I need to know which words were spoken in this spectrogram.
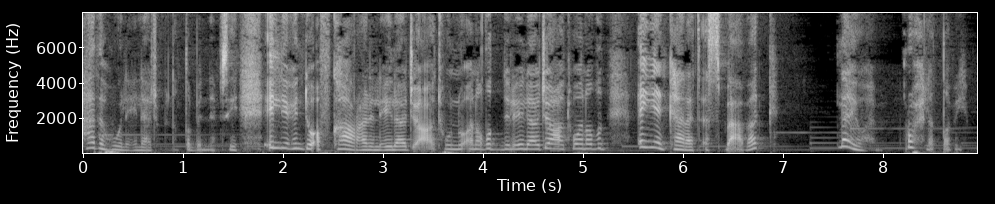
هذا هو العلاج من الطب النفسي. اللي عنده أفكار عن العلاجات وأنه أنا ضد العلاجات وأنا ضد أيا كانت أسبابك لا يهم. روح للطبيب.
